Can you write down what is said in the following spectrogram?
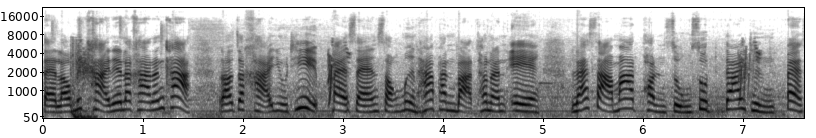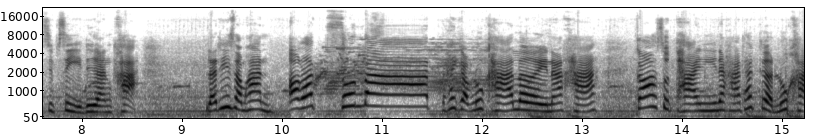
แต่เราไม่ขายในราคานั้นค่ะ เราจะขายอยู่ที่ 825,000 บาทเท่านั้นเอง และสามารถผ่อนสูงสุดได้ถึง 84 เดือนค่ะ และที่สำคัญออกรถศูนย์บาทให้กับลูกค้าเลยนะคะ ก็สุดท้ายนี้นะคะ ถ้าเกิดลูกค้า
